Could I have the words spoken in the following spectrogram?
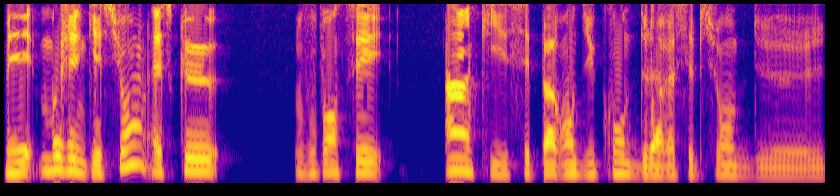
Mais moi, j'ai une question. Est-ce que vous pensez, un, qu'il s'est pas rendu compte de la réception du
